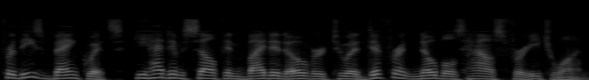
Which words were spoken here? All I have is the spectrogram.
For these banquets, he had himself invited over to a different noble's house for each one.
